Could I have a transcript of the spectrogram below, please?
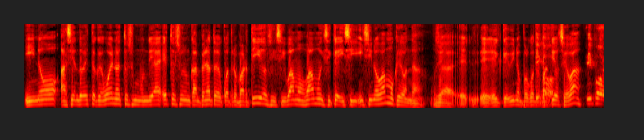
y no haciendo esto que bueno, esto es un mundial, esto es un campeonato de cuatro partidos y si vamos, vamos y si qué, y si, y si no vamos, ¿qué onda? O sea, el, que vino por cuatro partidos se va. Pipo,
